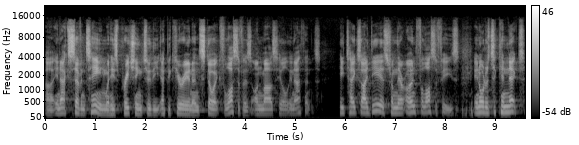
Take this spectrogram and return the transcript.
uh, in Acts 17 when he's preaching to the Epicurean and Stoic philosophers on Mars Hill in Athens. He takes ideas from their own philosophies in order to connect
